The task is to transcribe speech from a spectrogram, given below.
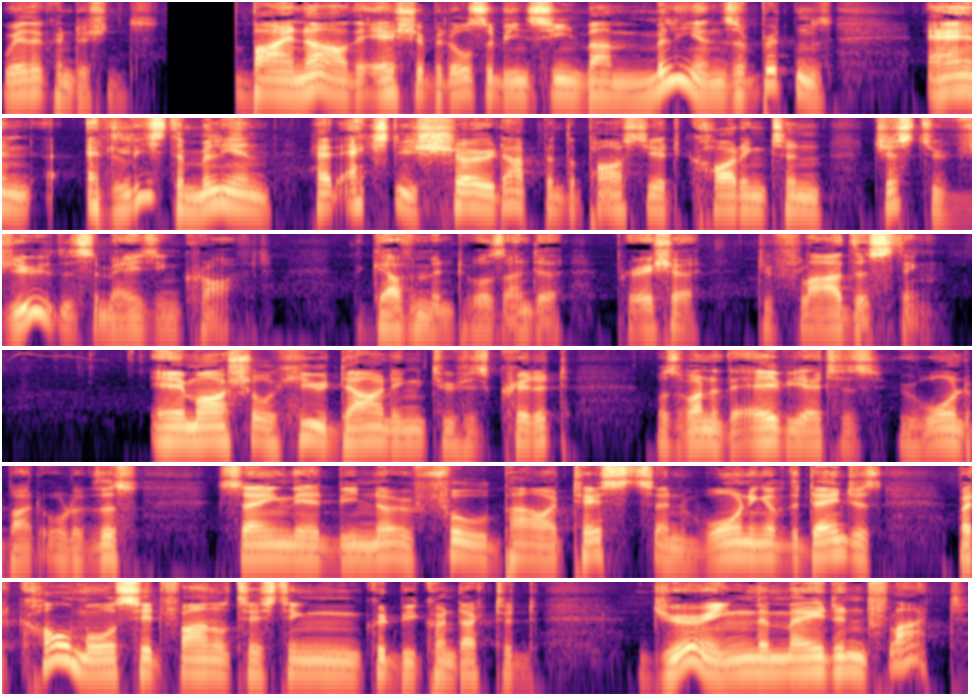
weather conditions. By now, the airship had also been seen by millions of Britons, and at least a million had actually showed up in the past year at Cardington just to view this amazing craft. The government was under pressure to fly this thing. Air Marshal Hugh Dowding, to his credit, was one of the aviators who warned about all of this, saying there had been no full power tests and warning of the dangers, but Colmore said final testing could be conducted during the maiden flight.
